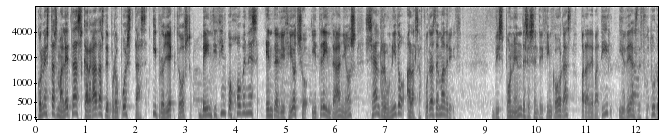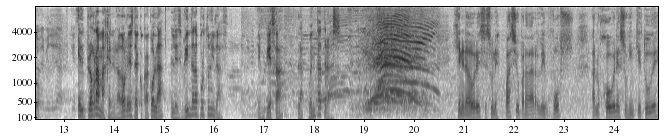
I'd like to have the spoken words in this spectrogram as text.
Con estas maletas cargadas de propuestas y proyectos, 25 jóvenes entre 18 y 30 años se han reunido a las afueras de Madrid. Disponen de 65 horas para debatir ideas de futuro. El programa Generadores de Coca-Cola les brinda la oportunidad. Empieza la cuenta atrás. Generadores es un espacio para darle voz a los jóvenes sus inquietudes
